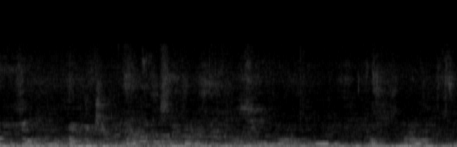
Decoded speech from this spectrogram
Thank you.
